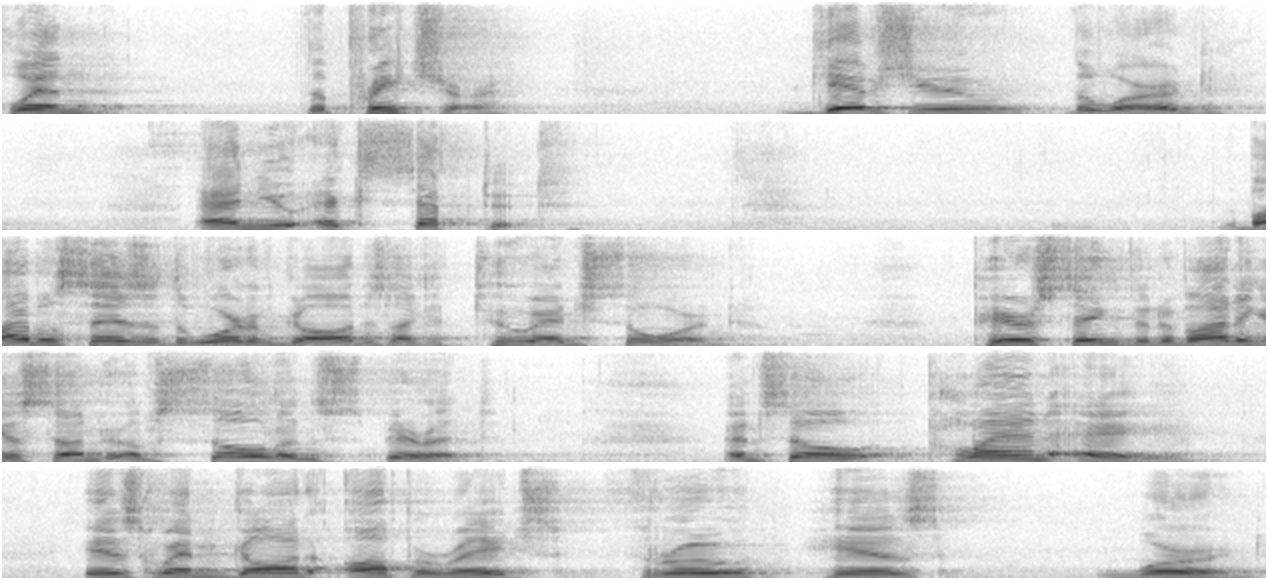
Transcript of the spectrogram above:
When the preacher gives you the word and you accept it. The Bible says that the word of God is like a two edged sword, piercing the dividing asunder of soul and spirit. And so, plan A is when God operates through His Word.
